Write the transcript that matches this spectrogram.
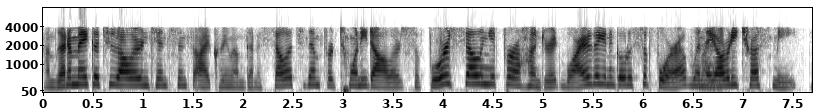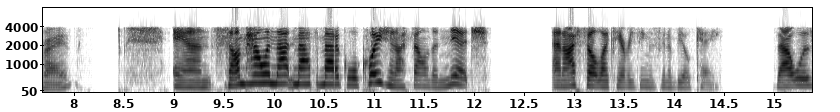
I'm gonna make a two dollar and ten cents eye cream. I'm gonna sell it to them for twenty dollars. Sephora's selling it for a hundred. Why are they gonna go to Sephora when they already trust me? Right? And somehow in that mathematical equation, I found a niche, and I felt like everything was gonna be okay. That was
